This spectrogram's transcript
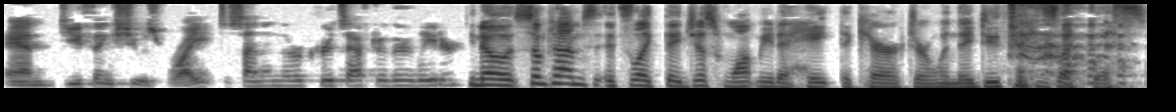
And do you think she was right to send in the recruits after their leader? You know, sometimes it's like they just want me to hate the character when they do things like this.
